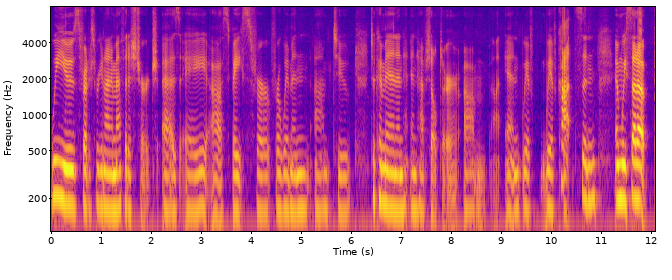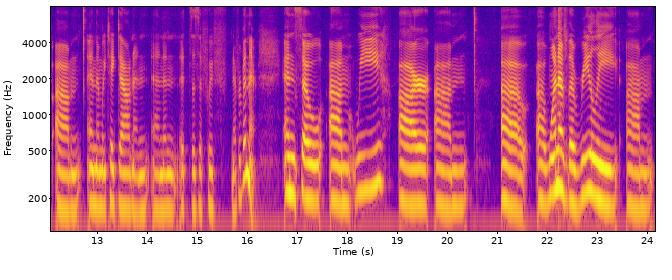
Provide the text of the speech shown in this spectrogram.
we use Fredericksburg United Methodist Church as a uh, space for for women um, to to come in and, and have shelter. Um, and we have we have cots and and we set up um, and then we take down and and and it's as if we've never been there. And so um, we are um, uh, uh, one of the really um,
